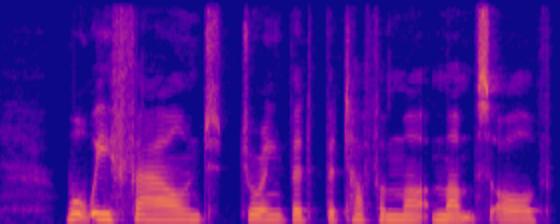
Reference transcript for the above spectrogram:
What we found during the, the tougher months of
